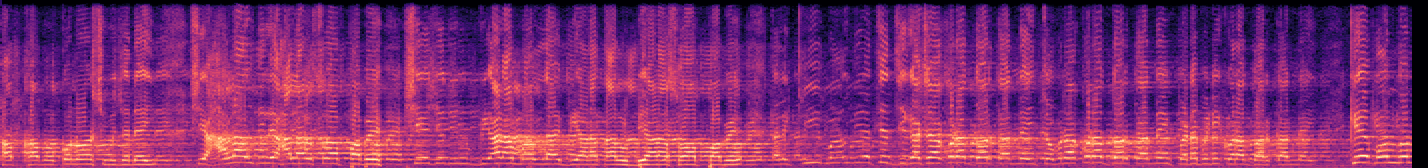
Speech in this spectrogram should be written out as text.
সব খাব, কোনো অসুবিধা নেই। সে হালাল দিলে হালাল সব পাবে। সে যদি বিয়ারা মাল দেয় বিয়ারা তাল বিয়ারা সব পাবে। তাহলে কি মাল দিয়েছে, জিজ্ঞাসা করার দরকার নেই চোবরা করার দরকার নেই, পেটাপিটি করার দরকার নেই। কে বন্ধন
